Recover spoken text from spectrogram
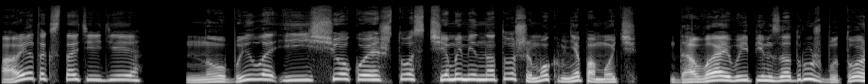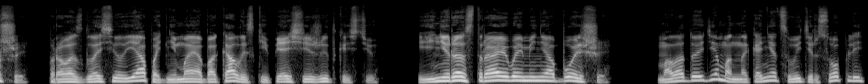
А это, кстати, идея. Но было и еще кое-что, с чем именно Тоши мог мне помочь. «Давай выпьем за дружбу, Тоши», — провозгласил я, поднимая бокалы с кипящей жидкостью. «И не расстраивай меня больше». Молодой демон наконец вытер сопли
